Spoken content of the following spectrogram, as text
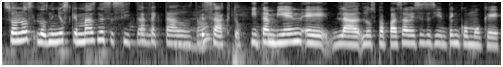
Son los, los niños que más necesitan. Más afectados, ¿no? Exacto. Y también eh, la- los papás a veces se sienten como que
